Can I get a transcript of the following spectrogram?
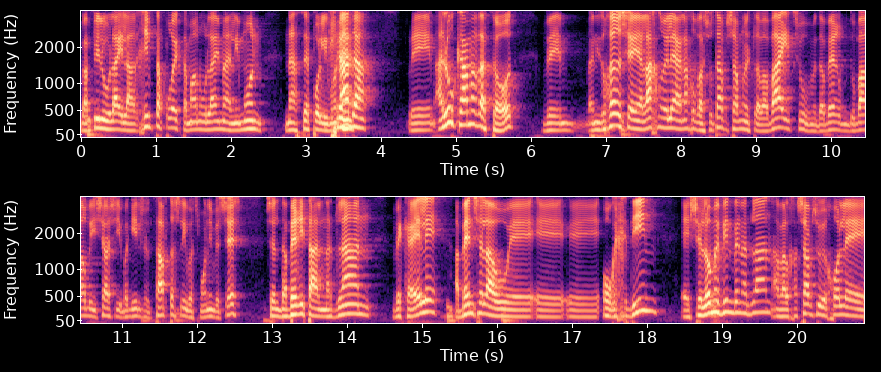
ואפילו אולי להרחיב את הפרויקט, אמרנו אולי מהלימון נעשה פה לימונדה. כן. עלו כמה והצעות, ואני זוכר שהלכנו אליה, אנחנו והשותף, ישבנו אצלה בבית, שוב, מדבר, מדובר באישה שהיא בגיל של סבתא שלי, בת 86, של לדבר איתה על נדל"ן וכאלה. הבן שלה הוא אה, אה, אה, עורך דין, אה, שלא מבין בנדל"ן, אבל חשב שהוא יכול אה,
